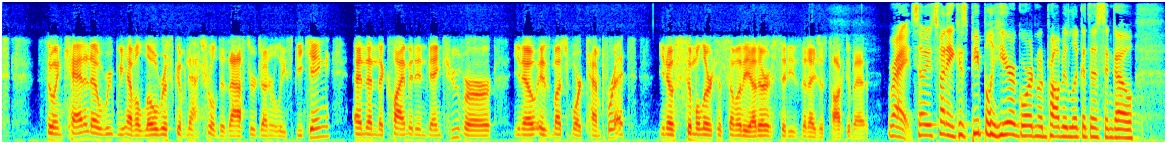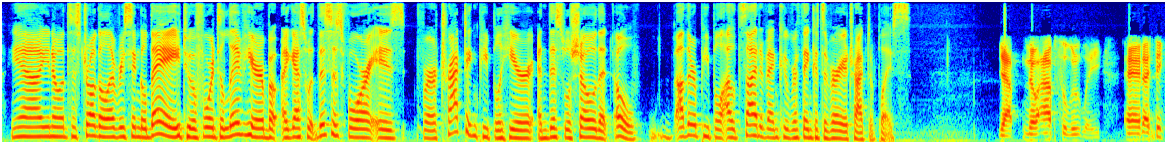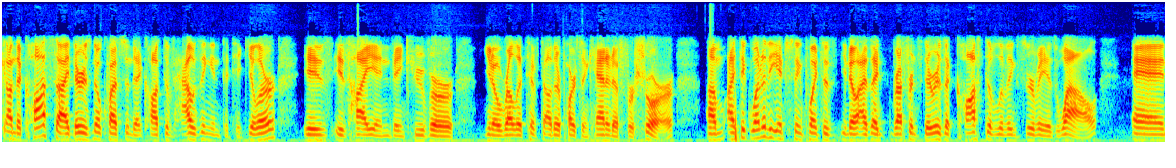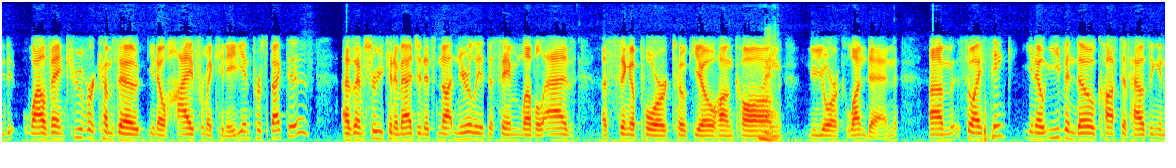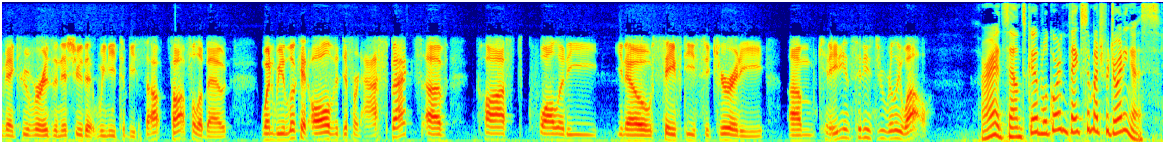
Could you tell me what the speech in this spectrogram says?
So in Canada, we, we have a low risk of natural disaster, generally speaking, and then the climate in Vancouver, you know, is much more temperate you know, similar to some of the other cities that I just talked about. Right. So it's funny because people here, Gordon, would probably look at this and go, yeah, you know, it's a struggle every single day to afford to live here. But I guess what this is for is for attracting people here. And this will show that, oh, other people outside of Vancouver think it's a very attractive place. Yeah, no, absolutely. And I think on the cost side, there is no question that cost of housing in particular is is high in Vancouver, you know, relative to other parts in Canada for sure. Um, I think one of the interesting points is, you know, as I referenced, there is a cost of living survey as well. And while Vancouver comes out, you know, high from a Canadian perspective, as I'm sure you can imagine, it's not nearly at the same level as a Singapore, Tokyo, Hong Kong, right. New York, London. Um, so I think, you know, even though cost of housing in Vancouver is an issue that we need to be th- thoughtful about, when we look at all the different aspects of cost, quality, you know, safety, security, um, Canadian cities do really well. All right, sounds good. Well, Gordon, thanks so much for joining us.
